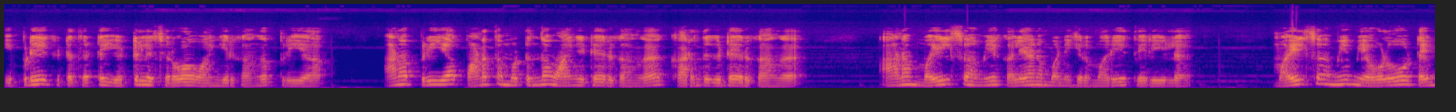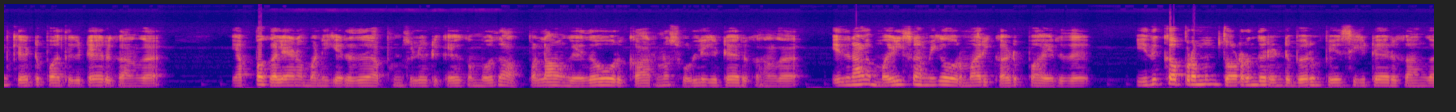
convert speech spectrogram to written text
இப்படியே கிட்டத்தட்ட எட்டு லட்ச ரூபா வாங்கியிருக்காங்க பிரியா. ஆனால் பிரியா பணத்தை மட்டும்தான் வாங்கிட்டே இருக்காங்க கறந்துக்கிட்டே இருக்காங்க. ஆனால் மயில்சாமியை கல்யாணம் பண்ணிக்கிற மாதிரியே தெரியல. மயில்சாமியும் எவ்வளவோ டைம் கேட்டு பார்த்துக்கிட்டே இருக்காங்க. எப்போ கல்யாணம் பண்ணிக்கிறது அப்படின்னு சொல்லிட்டு கேட்கும்போது அப்போல்லாம் அவங்க ஏதோ ஒரு காரணம் சொல்லிக்கிட்டே இருக்காங்க. இதனால மயில்சாமிக்கு ஒரு மாதிரி கடுப்பாயிருது. இதுக்கப்புறமும் தொடர்ந்து ரெண்டு பேரும் பேசிக்கிட்டே இருக்காங்க.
